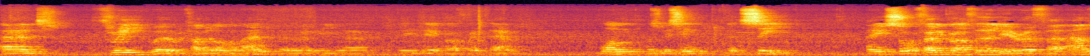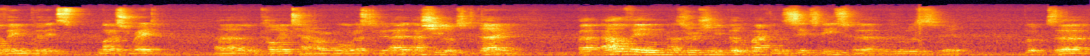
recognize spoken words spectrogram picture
and three were recovered on the land uh, when the, uh, the aircraft went down. One was missing at sea. Now you saw a photograph earlier of uh, Alvin with its nice red uh, conning tower and all the rest of it, as she looks today. But Alvin, as originally built back in the 60s, uh, was uh, looked uh,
